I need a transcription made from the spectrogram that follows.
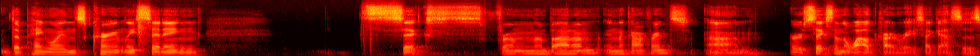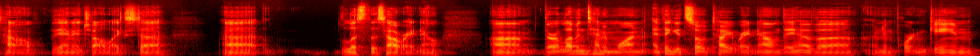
the Penguins currently sitting six from the bottom in the conference, um, or six in the wild card race. I guess is how the NHL likes to uh, list this out right now. Um, they're 11, 10, and 1. I think it's so tight right now. They have a, an important game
